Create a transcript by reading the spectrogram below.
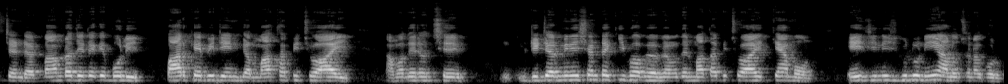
স্ট্যান্ডার্ড বা আমরা যেটাকে বলি পার ক্যাপিটা ইনকাম মাথা পিছু আয়, আমাদের হচ্ছে ডিটারমিনেশনটা কীভাবে হবে? আমাদের মাথা পিছু আয় কেমন? এই জিনিসগুলো নিয়ে আলোচনা করব।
